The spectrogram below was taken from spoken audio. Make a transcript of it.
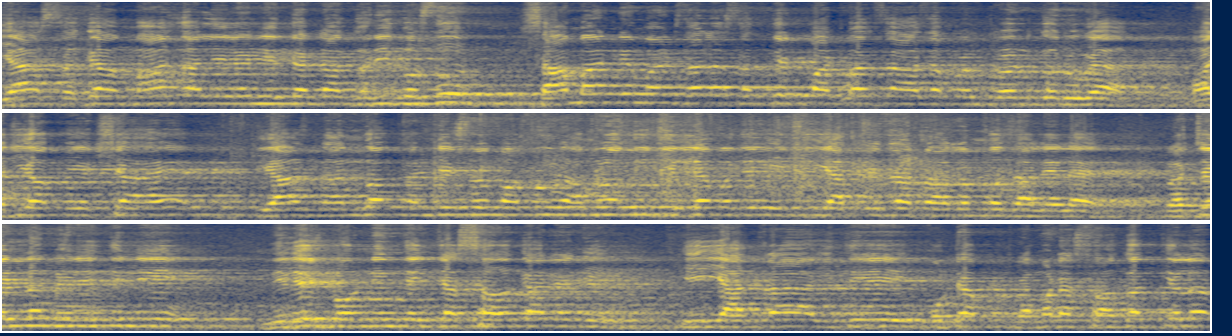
या सगळ्या माज आलेल्या नेत्यांना घरी बसून सामान्य माणसाला सत्तेत पाठवायचा आज आपण प्रण करूया. माझी अपेक्षा आहे की आज नांदगाव खंडेश्वरपासून अमरावती जिल्ह्यामध्ये याची यात्रेचा प्रारंभ झालेला आहे. प्रचंड मेहनतीने निलेश भाऊंनी त्यांच्या सहकार्याने ही यात्रा इथे मोठ्या प्रमाणात स्वागत केलं.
